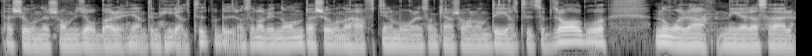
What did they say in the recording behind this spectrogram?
personer som jobbar egentligen heltid på byrån. Sen har vi någon person har haft genom åren som kanske har någon deltidsuppdrag och några mera så här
